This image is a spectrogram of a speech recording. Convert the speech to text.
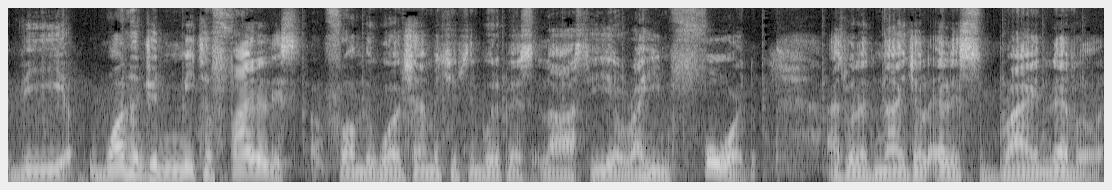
the 100 meter finalist from the World Championships in Budapest last year, Raheem Ford, as well as Nigel Ellis, Bryan Levell,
